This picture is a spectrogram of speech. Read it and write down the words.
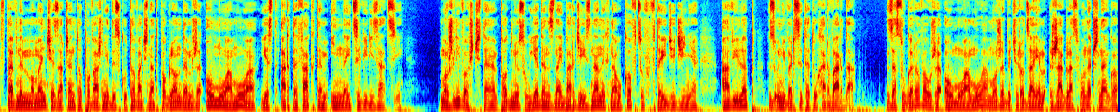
W pewnym momencie zaczęto poważnie dyskutować nad poglądem, że Oumuamua jest artefaktem innej cywilizacji. Możliwość tę podniósł jeden z najbardziej znanych naukowców w tej dziedzinie, Avi Loeb z Uniwersytetu Harvarda. Zasugerował, że Oumuamua może być rodzajem żagla słonecznego,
